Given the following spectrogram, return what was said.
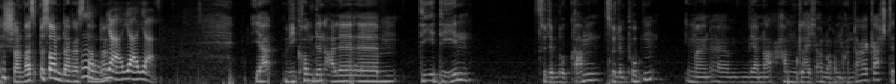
Das ist schon was Besonderes dann, ne? Ja, ja, ja. ja, wie kommen denn alle ähm, die Ideen zu dem Programm, zu den Puppen? Ich meine, ähm, wir na- haben gleich auch noch einen anderen Gast.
